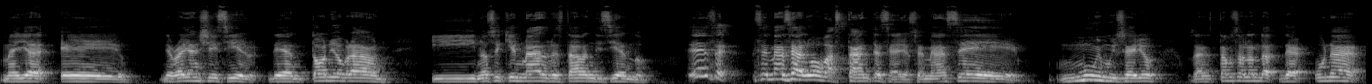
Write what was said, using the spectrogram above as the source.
eh, de Ryan Shazier, de Antonio Brown y no sé quién más me estaban diciendo. Ese, se me hace algo bastante serio, se me hace muy, muy serio. O sea, estamos hablando de una,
